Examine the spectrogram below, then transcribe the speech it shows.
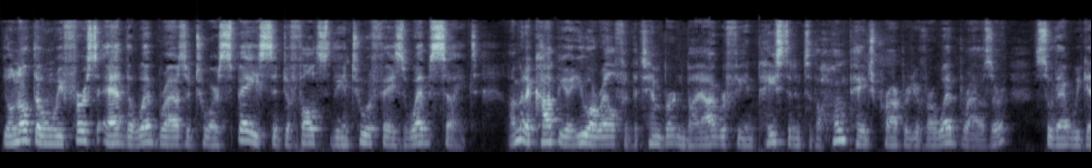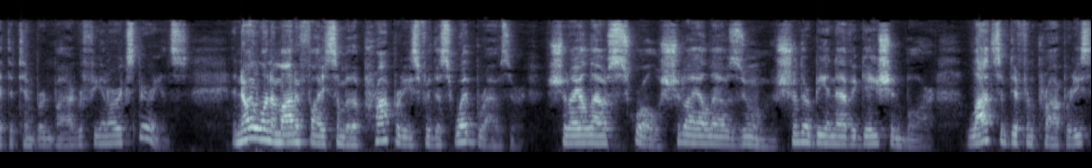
You'll note that when we first add the web browser to our space, it defaults to the Intuiface website. I'm going to copy a URL for the Tim Burton biography and paste it into the homepage property of our web browser so that we get the Tim Burton biography in our experience. And now I want to modify some of the properties for this web browser. Should I allow scroll? Should I allow zoom? Should there be a navigation bar? Lots of different properties.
